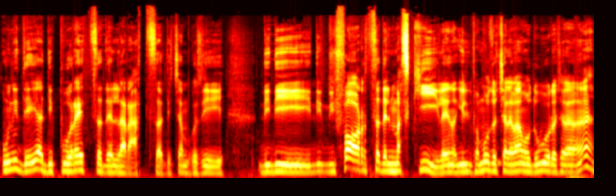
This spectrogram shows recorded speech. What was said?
un'idea di purezza della razza, diciamo così, di, di- di- di forza del maschile, il famoso ce l'avevamo duro, ce l'avevamo- eh,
